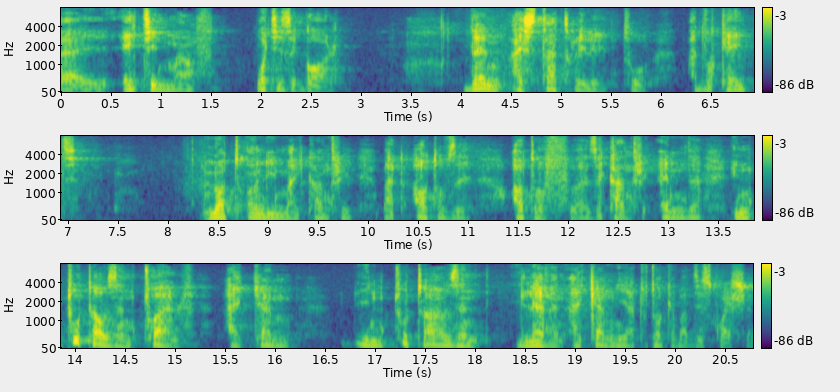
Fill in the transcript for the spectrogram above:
uh, 18 months, what is the goal? Then I start really to advocate, not only in my country, but out of the, out of, uh, the country. And uh, in 2012, I came, in 2011, I came here to talk about this question.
